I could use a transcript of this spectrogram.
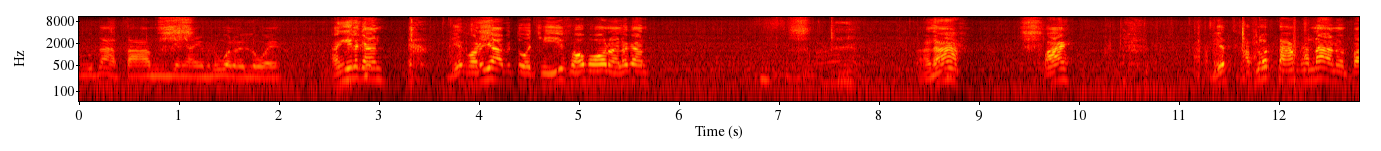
ดูหน้าตามนยังไงไม่รู้ว่าลอยๆอันนี้แล้วกัน เดี๋ยวขออนุญาตไปตรวจฉี่ที่สพหน่อยแล้วกันอ่านะ ไป เดี๋ยวขับรถตามคันหน้าหน่อยไป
